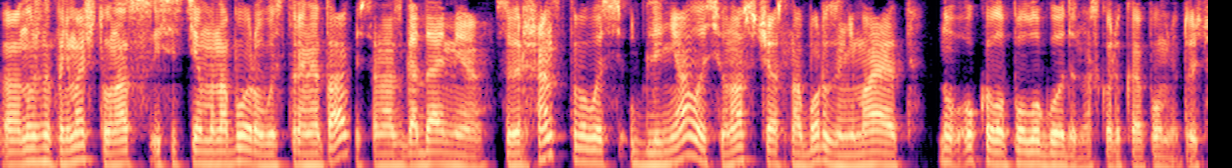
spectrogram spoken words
э, нужно понимать, что у нас и система набора выстроена так, то есть она с годами совершенствовалась, удлинялась, и у нас сейчас набор занимает ну, около полугода, насколько я помню. То есть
